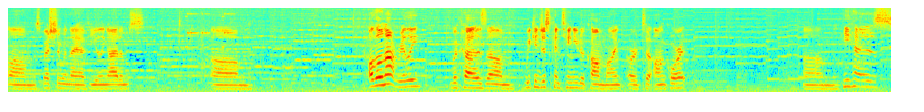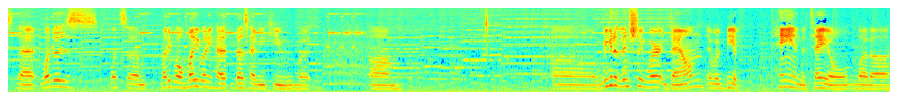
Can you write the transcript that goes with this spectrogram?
Um, especially when they have healing items. Um... Although not really, because um, we can just continue to calm mind or to encore it. Um, he has that. What is what's um Muddy well Muddy ha does have EQ, but um uh we could eventually wear it down. It would be a pain in the tail, but uh.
